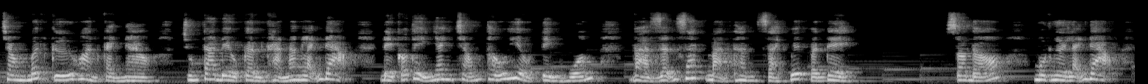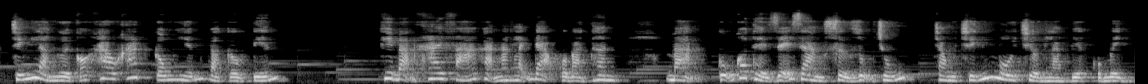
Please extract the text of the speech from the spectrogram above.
trong bất cứ hoàn cảnh nào, chúng ta đều cần khả năng lãnh đạo để có thể nhanh chóng thấu hiểu tình huống và dẫn dắt bản thân giải quyết vấn đề. Do đó, một người lãnh đạo chính là người có khao khát, cống hiến và cầu tiến. Khi bạn khai phá khả năng lãnh đạo của bản thân, bạn cũng có thể dễ dàng sử dụng chúng trong chính môi trường làm việc của mình.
